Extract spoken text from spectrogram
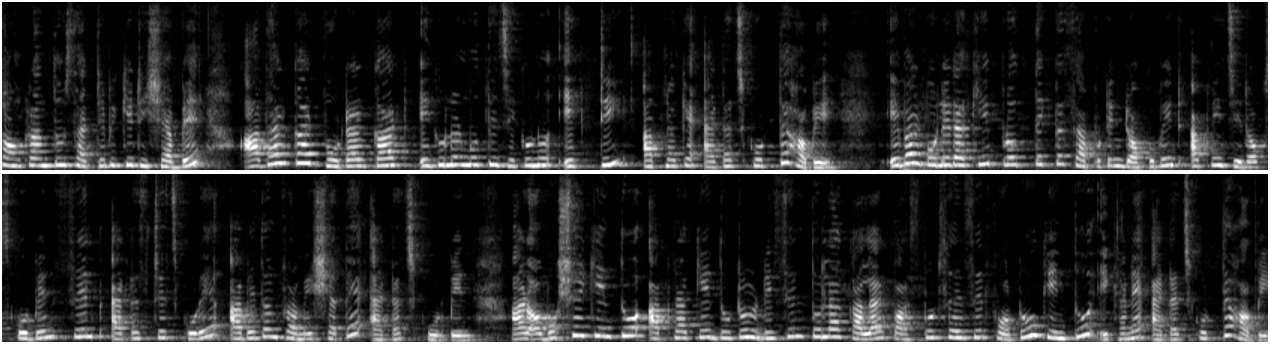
সংক্রান্ত সার্টিফিকেট হিসাবে আধার কার্ড, ভোটার কার্ড এগুলোর মধ্যে যে কোনো একটি আপনাকে অ্যাটাচ করতে হবে। এবার বলে রাখি, প্রত্যেকটা সাপোর্টিং ডকুমেন্ট আপনি জেরক্স করবেন সেলফ অ্যাটাস্টেজ করে আবেদন ফর্মের সাথে অ্যাটাচ করবেন। আর অবশ্যই কিন্তু আপনাকে দুটো রিসেন্ট তোলা কালার পাসপোর্ট সাইজের ফটোও কিন্তু এখানে অ্যাটাচ করতে হবে।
